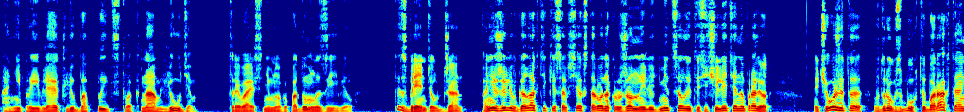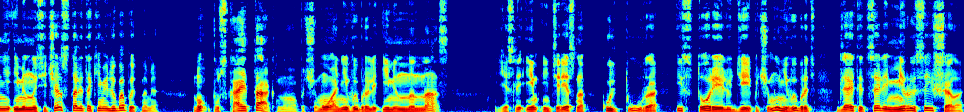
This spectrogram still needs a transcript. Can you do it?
Они проявляют любопытство к нам, людям. Тревайс немного подумал и заявил. Ты сбрендил, Джан. Они жили в галактике со всех сторон, окруженные людьми целые тысячелетия напролет. И чего же это вдруг с бухты-барахты они именно сейчас стали такими любопытными?» Ну, пускай так, но почему они выбрали именно нас? Если им интересна культура, история людей, почему не выбрать для этой цели миры Сейшела?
